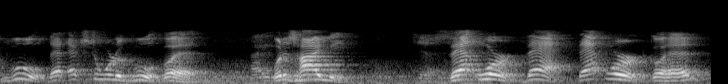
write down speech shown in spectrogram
Gvul. That extra word of Gvul. Go ahead. What does high mean? Yes. That word. That. That word. Go ahead.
